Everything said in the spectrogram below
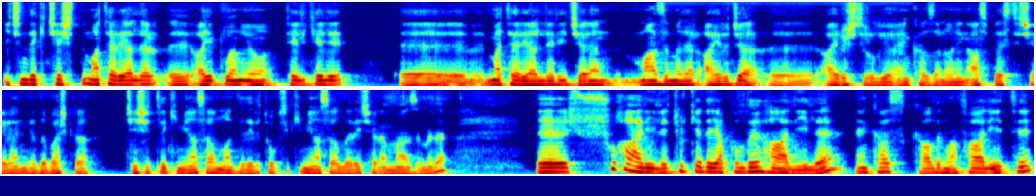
içindeki çeşitli materyaller e, ayıklanıyor. Tehlikeli e, materyalleri içeren malzemeler ayrıca e, ayrıştırılıyor enkazdan. Örneğin asbest içeren ya da başka çeşitli kimyasal maddeleri, toksik kimyasalları içeren malzemeler. E, şu haliyle, Türkiye'de yapıldığı haliyle enkaz kaldırma faaliyeti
